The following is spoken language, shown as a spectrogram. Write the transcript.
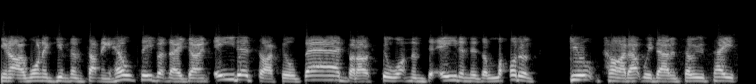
You know, I want to give them something healthy, but they don't eat it, so I feel bad. But I still want them to eat, and there's a lot of guilt tied up with that. And so we would say,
